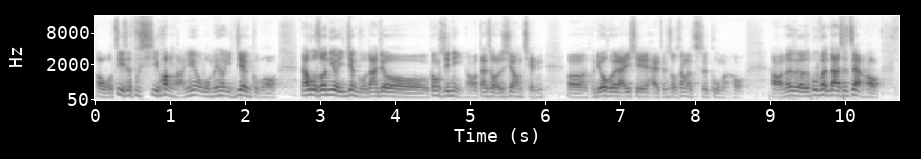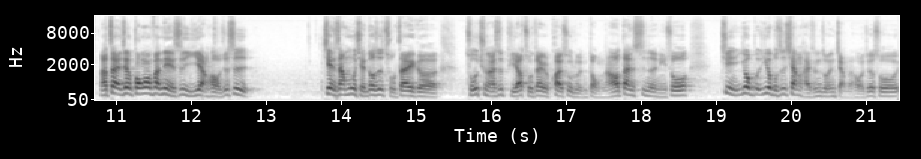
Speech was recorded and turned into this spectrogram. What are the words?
哦，我自己是不希望啦，因为我没有银建股哦。那如果说你有银建股，那就恭喜你哦。但是我是希望钱呃留回来一些海豚手上的持股嘛。哦，好，那这个部分大概是这样哦。那在这个观光饭店也是一样哦，就是。基本上目前都是处在一个族群还是比较处在一个快速轮动，然后但是呢，你说进又不又不是像海神昨天讲的哈，就是说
